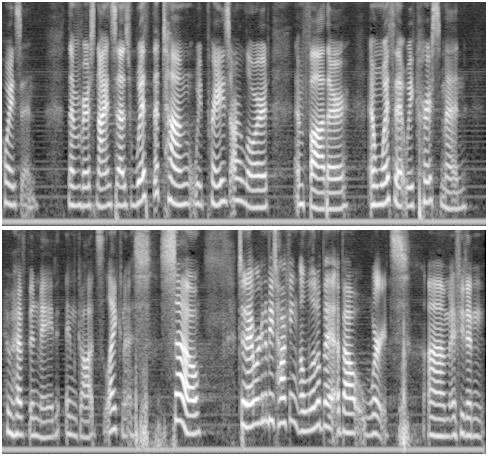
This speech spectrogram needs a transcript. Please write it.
poison. Then verse 9 says, With the tongue we praise our Lord and Father, and with it we curse men who have been made in God's likeness. So, today we're going to be talking a little bit about words. Um, if you didn't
